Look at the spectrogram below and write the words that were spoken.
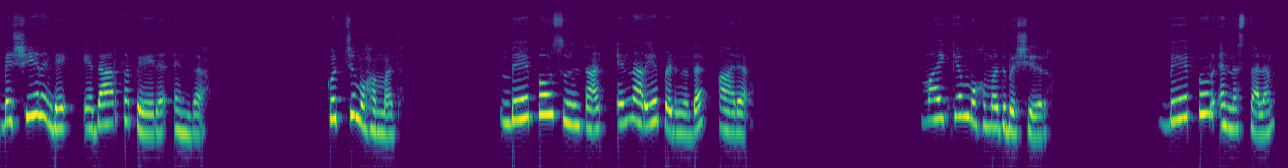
ബഷീറിന്റെ യഥാർത്ഥ പേര് എന്ത്? കൊച്ചു മുഹമ്മദ്. ബേപ്പൂർ സുൽത്താൻ എന്നറിയപ്പെടുന്നത് ആര്? വൈക്കം മുഹമ്മദ് ബഷീർ. ബേപ്പൂർ എന്ന സ്ഥലം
